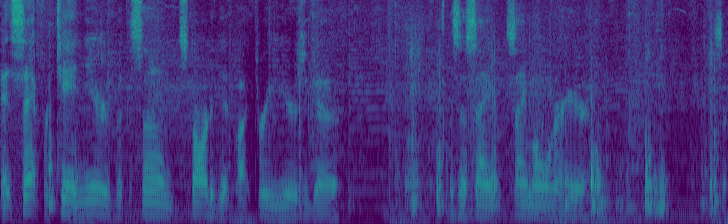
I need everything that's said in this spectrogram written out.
it's set for 10 years, but the son started it like three years ago. It's the same same owner here. So-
